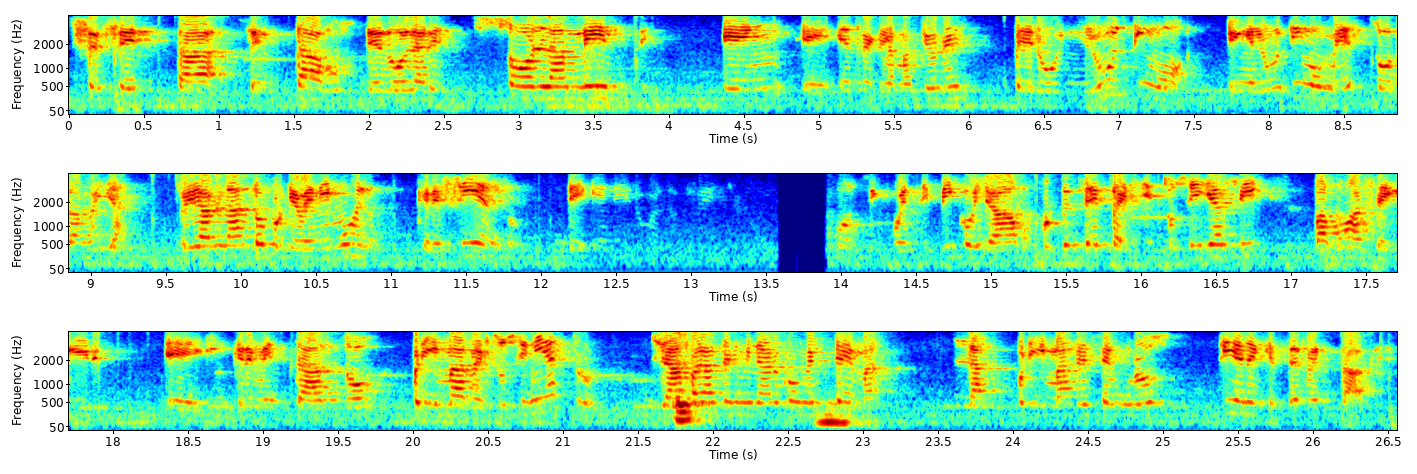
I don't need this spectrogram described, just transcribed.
60 centavos de dólares solamente en, eh, en reclamaciones, pero en el último en el último mes todavía, estoy hablando porque venimos creciendo de enero a la fecha, con 50 y pico ya vamos por 60 y si esto sigue así, vamos a seguir eh, incrementando prima versus siniestro. Ya para terminar con el tema, las primas de seguros tienen que ser rentables,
